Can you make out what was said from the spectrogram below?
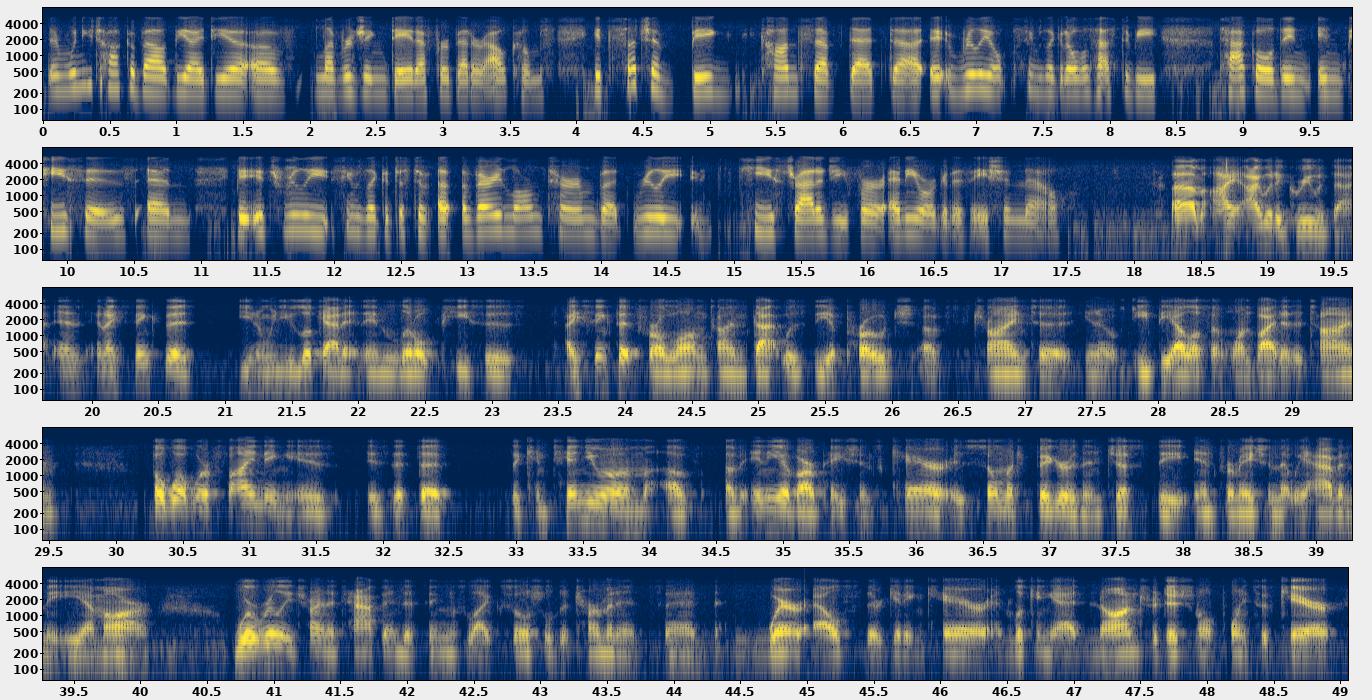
And when you talk about the idea of leveraging data for better outcomes, it's such a big concept that uh, it really seems like it almost has to be tackled in, in pieces. And it really seems like a, just a, a very long term but really key strategy for any organization now. Um, I, I would agree with that. And, and I think that, you know, when you look at it in little pieces, I think that for a long time that was the approach of trying to, you know, eat the elephant one bite at a time. But what we're finding is is that the the continuum of, any of our patients' care is so much bigger than just the information that we have in the EMR. We're really trying to tap into things like social determinants and where else they're getting care and looking at non traditional points of care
